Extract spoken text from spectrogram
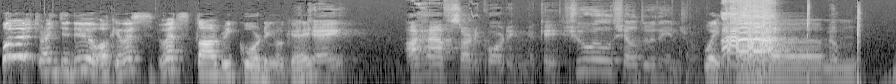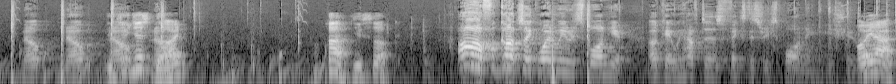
what are you trying to do? Okay, let's let's start recording. Okay. Okay. I have started recording. Okay, Shul shall do the intro. Wait. Ah! Um, Nope. Nope, nope, Did nope. you just nope. die? Huh, you suck. Oh, for God's sake, why do we respawn here? Okay, we have to fix this respawning issue. Oh yeah.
